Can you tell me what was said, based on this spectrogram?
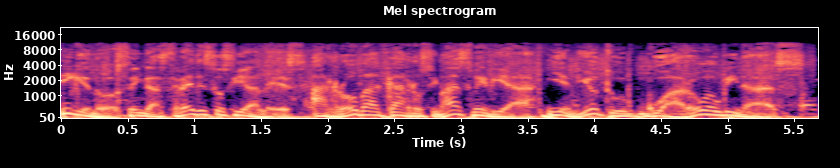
Síguenos en las redes sociales, arroba carros y más media, y en YouTube, Guaroa Ubinas.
